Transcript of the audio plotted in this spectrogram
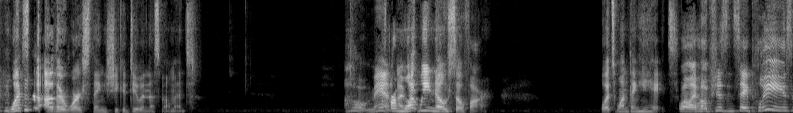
What's the other worst thing she could do in this moment? oh man? from I- what we know so far. What's one thing he hates? Well, I hope she doesn't say please.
